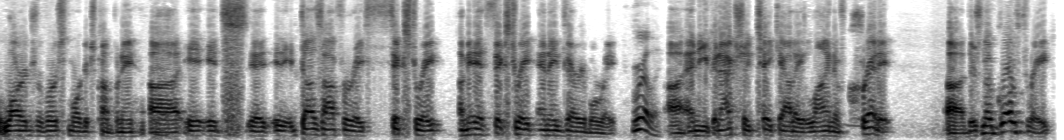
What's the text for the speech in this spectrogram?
large reverse mortgage company. Uh, it, it's it, it does offer a fixed rate. I mean, a fixed rate and a variable rate. Really? Uh, and you can actually take out a line of credit. Uh, there's no growth rate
